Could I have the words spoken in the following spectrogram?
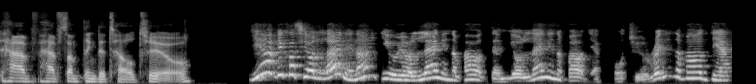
have, have something to tell too. Yeah, because you're learning, aren't you? You're learning about them. You're learning about their culture. You're learning about their,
